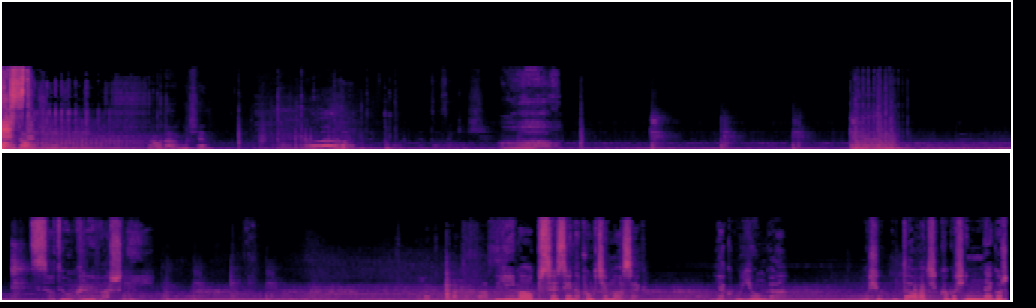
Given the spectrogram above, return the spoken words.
Jest! No, udało mi się. Ty ukrywasz, las? Lee ma obsesję na punkcie masek. Jak u Junga. Musi udawać kogoś innego, że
